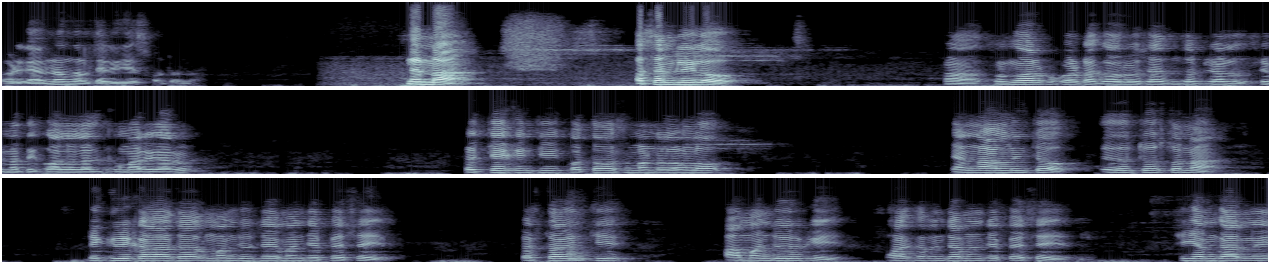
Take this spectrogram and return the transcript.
ఆవిడకి అభినందనలు తెలియజేసుకుంటున్నాం. నిన్న అసెంబ్లీలో శృంగారపుకోట గౌరవ శాసనసభ్యురాలు శ్రీమతి కోల్ల లలిత్ కుమారి గారు ప్రత్యేకించి కొత్త వలస మండలంలో ఎన్నాళ్ళ నుంచో ఎదురు చూస్తున్న డిగ్రీ కళాశాల మంజూరు చేయమని చెప్పేసి ప్రస్తావించి ఆ మంజూరుకి సహకరించామని చెప్పేసి సీఎం గారిని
